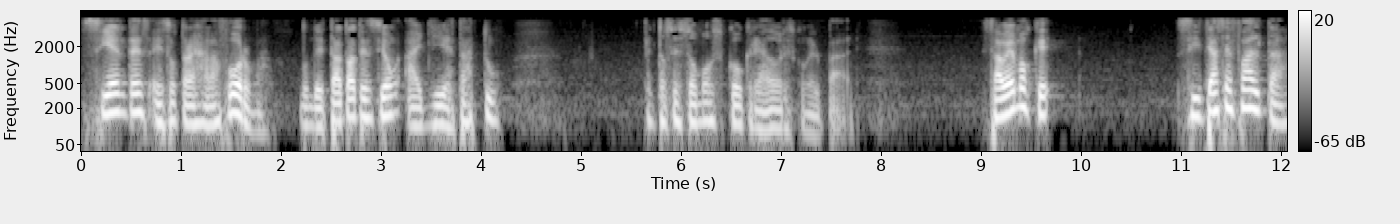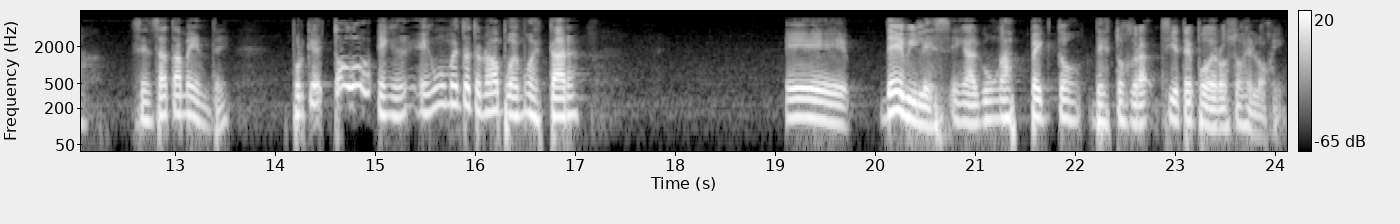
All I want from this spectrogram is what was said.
sientes, eso traes a la forma. Donde está tu atención, allí estás tú. Entonces somos co-creadores con el Padre sabemos que si te hace falta sensatamente, porque todos en, un momento determinado podemos estar eh, débiles en algún aspecto de estos siete poderosos elogios.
